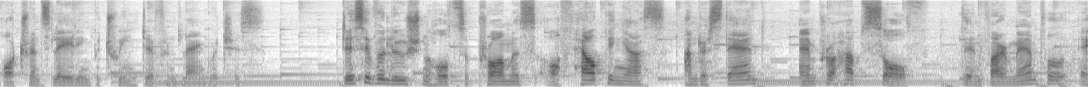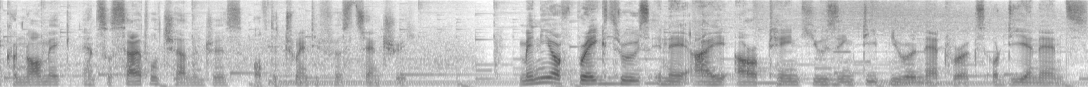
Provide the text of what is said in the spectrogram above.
or translating between different languages. This evolution holds the promise of helping us understand and perhaps solve the environmental, economic and societal challenges of the 21st century. Many of breakthroughs in AI are obtained using deep neural networks or DNNs,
